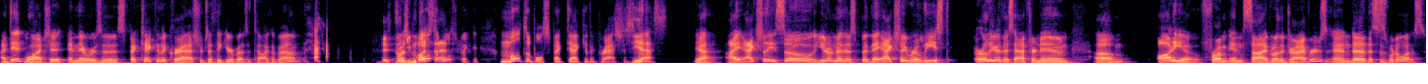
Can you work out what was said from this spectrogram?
I did watch it, and there was a spectacular crash, which I think you're about to talk about. There was you watch that? multiple, specta- multiple spectacular crashes. Yes. Yeah, I actually. So you don't know this, but they actually released earlier this afternoon um, audio from inside one of the drivers, and uh, this is what it was.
